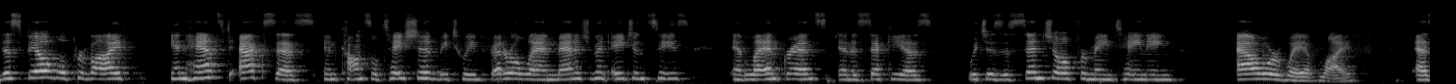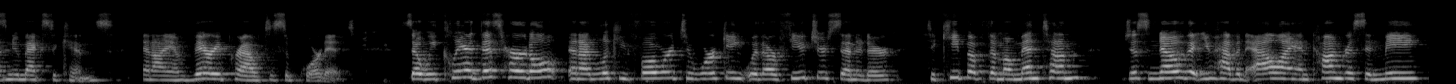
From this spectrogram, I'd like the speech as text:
This bill will provide enhanced access and consultation between federal land management agencies and land grants and acequias, which is essential for maintaining our way of life as New Mexicans. And I am very proud to support it. So we cleared this hurdle and I'm looking forward to working with our future senator to keep up the momentum. Just know that you have an ally in Congress in me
